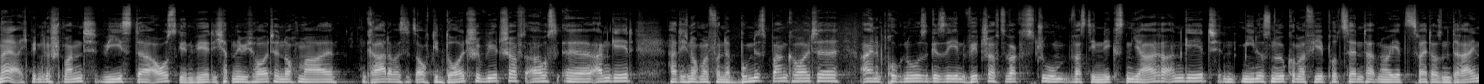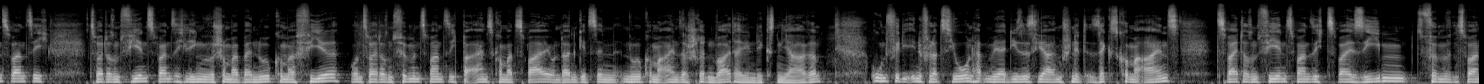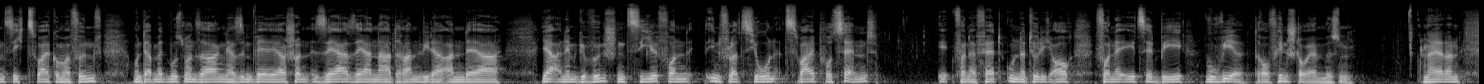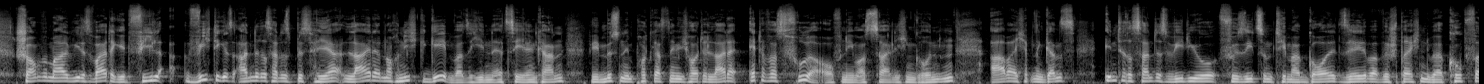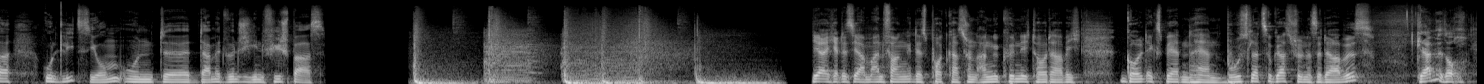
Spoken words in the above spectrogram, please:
Naja, ich bin gespannt, wie es da ausgehen wird. Ich habe nämlich heute nochmal, gerade was jetzt auch die deutsche Wirtschaft aus, äh, angeht, hatte ich nochmal von der Bundesbank heute eine Prognose gesehen. Wirtschaftswachstum, was die nächsten Jahre angeht, minus 0,4 Prozent hatten wir jetzt 2023. 2024 liegen wir schon mal bei 0,4 und 2025 bei 1,2 und dann geht es in 0,1er Schritten weiter die nächsten Jahre. Und für die Inflation hatten wir ja dieses Jahr im Schnitt 6,1, 2024 2,7, 25 2,5 und damit muss man sagen, da sind wir ja schon sehr, sehr nah dran wieder an der, ja, an dem gewünschten Ziel von Inflation 2% von der FED und natürlich auch von der EZB, wo wir darauf hinsteuern müssen. Naja, dann schauen wir mal, wie das weitergeht. Viel Wichtiges anderes hat es bisher leider noch nicht gegeben, was ich Ihnen erzählen kann. Wir müssen den Podcast nämlich heute leider etwas früher aufnehmen aus zeitlichen Gründen. Aber ich habe ein ganz interessantes Video für Sie zum Thema Gold, Silber. Wir sprechen über Kupfer und Lithium und äh, damit wünsche ich Ihnen viel Spaß. Ja, ich hatte es ja am Anfang des Podcasts schon angekündigt. Heute habe ich Goldexperten Herrn Busler zu Gast. Schön, dass du da bist. Gerne doch.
